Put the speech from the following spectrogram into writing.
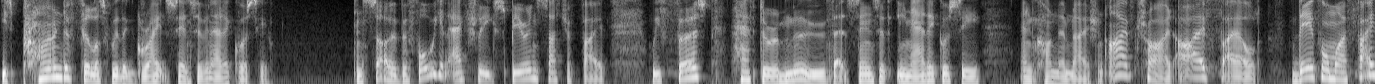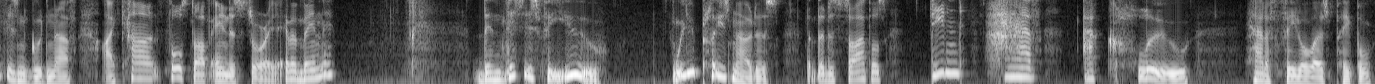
is prone to fill us with a great sense of inadequacy. And so, before we can actually experience such a faith, we first have to remove that sense of inadequacy and condemnation. I've tried, I've failed. Therefore, my faith isn't good enough. I can't, full stop, end of story. Ever been there? Then this is for you. Will you please notice that the disciples didn't have a clue how to feed all those people?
